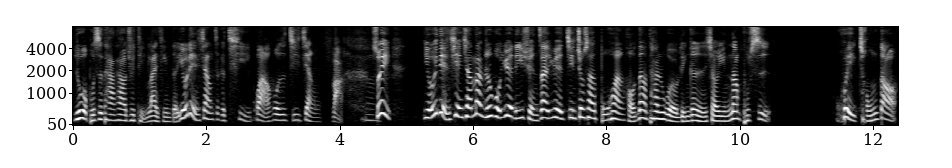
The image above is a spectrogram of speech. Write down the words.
如果不是他，他要去挺赖清德，有点像这个气话或者激将法，所以。有一点现象，那如果越离选战越近，就算不换候，那他如果有林根人效应，那不是会重到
